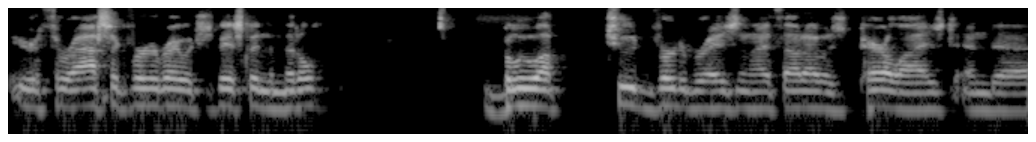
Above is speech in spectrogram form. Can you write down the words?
your thoracic vertebrae, which is basically in the middle, blew up two vertebrae, and I thought I was paralyzed. And uh,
